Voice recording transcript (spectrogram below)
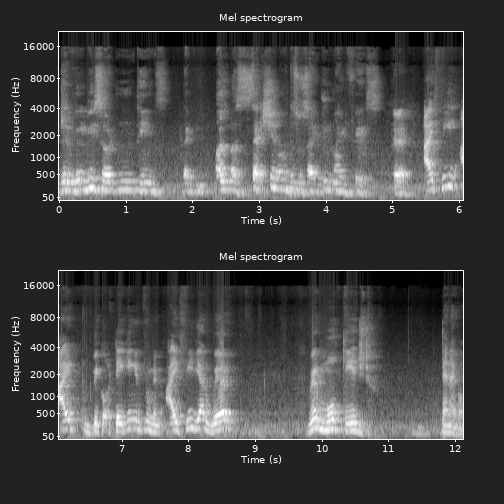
there will be certain things that a, a section of the society might face. Correct. I feel I because taking it from him, I feel yeah we're we're more caged than ever.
